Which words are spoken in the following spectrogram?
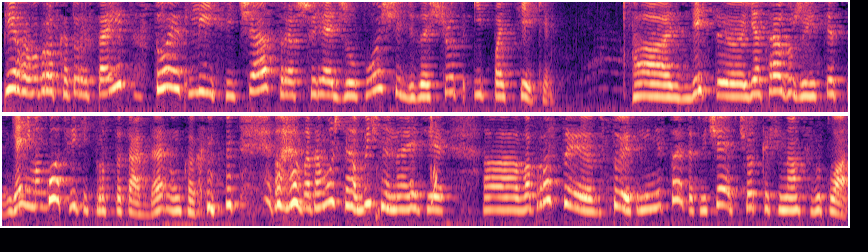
первый вопрос, который стоит, стоит ли сейчас расширять жилплощадь за счет ипотеки? А, здесь э, я сразу же, естественно, я не могу ответить просто так, да, ну как, потому что обычно на эти а, вопросы, стоит или не стоит, отвечает четко финансовый план.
